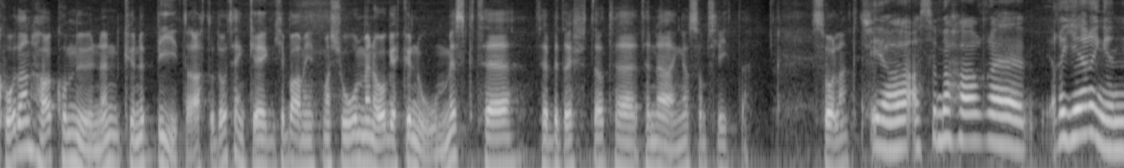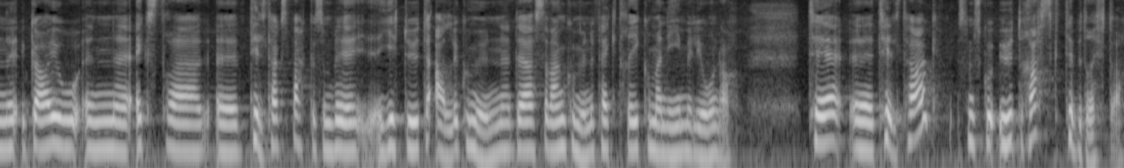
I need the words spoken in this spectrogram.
hvordan har kommunen kunnet bidratt, og da tenker jeg ikke bare med informasjon, men òg økonomisk til, til bedrifter, til, til, næringer som sliter? Så langt? Ja, altså vi har eh, Regjeringen ga jo en ekstra eh, tiltakspakke som ble gitt ut til alle kommunene, der Stavanger kommune fikk 3,9 millioner til tiltak som skulle ut raskt til bedrifter.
